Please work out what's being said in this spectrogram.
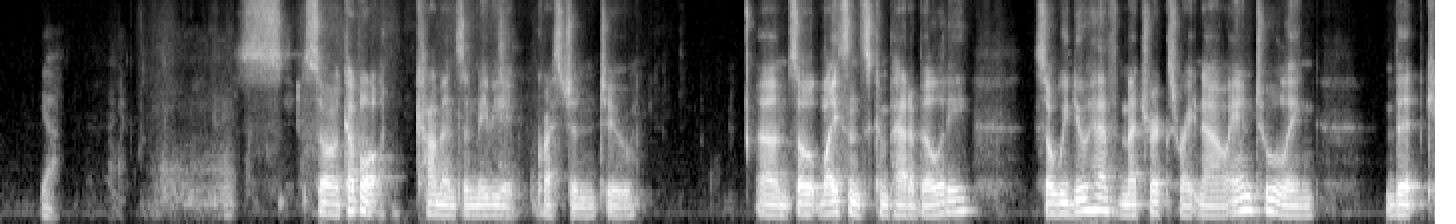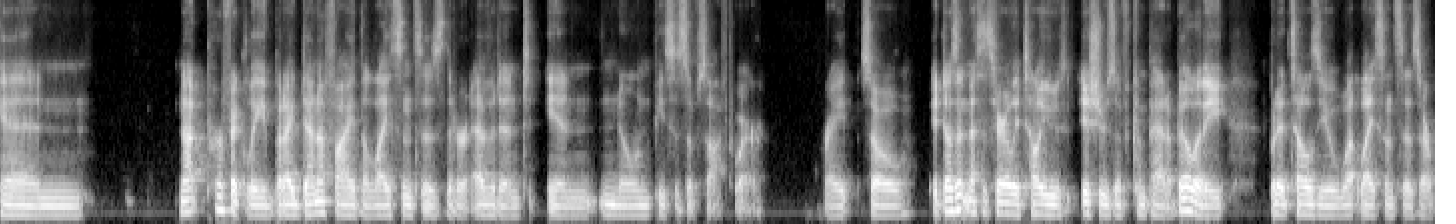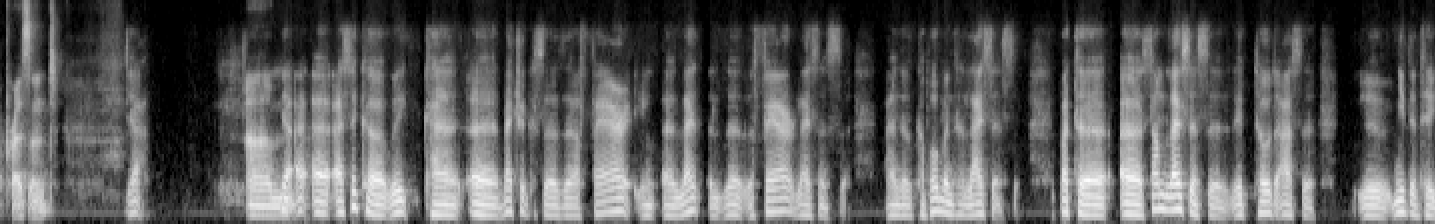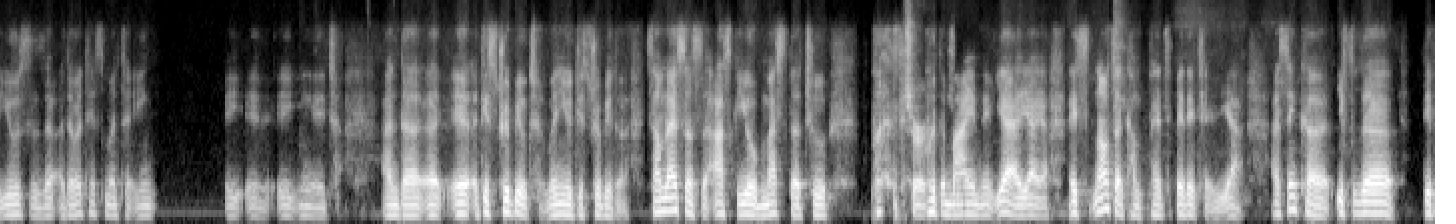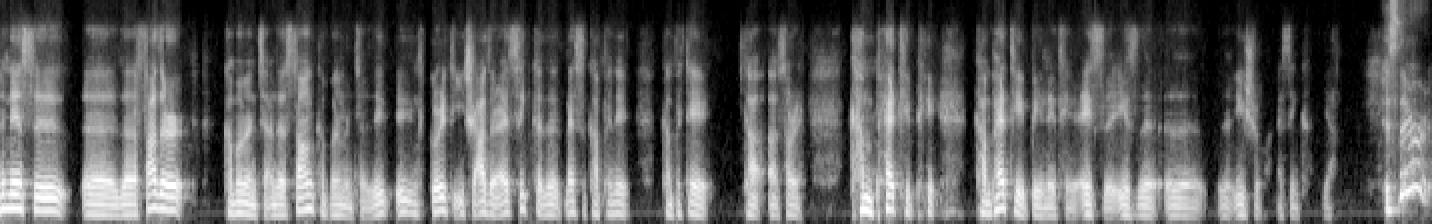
So a couple comments and maybe a question too. Um, so license compatibility. So we do have metrics right now and tooling that can not perfectly, but identify the licenses that are evident in known pieces of software, right? So it doesn't necessarily tell you issues of compatibility, but it tells you what licenses are present. Yeah. Um, yeah, I, I think uh, we can uh, metrics uh, the fair in uh, the, the fair license and the component license. But uh, uh, some licenses, they told us you needed to use the advertisement in in, in it and uh, uh, distribute when you distribute. Some licenses ask you must to put, sure. put my name. Yeah, yeah, yeah. It's not a compatibility. Yeah, I think uh, if the dependency, uh, the father component and the son component, they, integrate each other. I think the less compati compati uh, sorry, compatibility compatibility is is the, uh, the issue. I think. Yeah. Is there?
